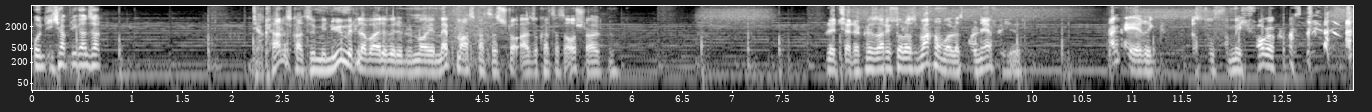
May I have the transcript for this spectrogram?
Und ich habe die ganze Zeit... Ja klar, das kannst du im Menü mittlerweile, wenn du eine neue Map machst, kannst du das, also kannst du das ausschalten. Der Chat hat gesagt, ich soll das machen, weil das voll nervig ist. Danke, Erik, dass du für mich vorgekommen hast.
